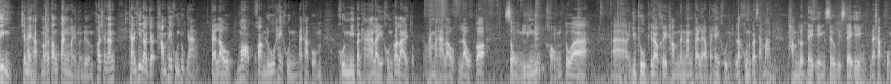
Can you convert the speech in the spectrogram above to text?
ดิ้นใช่ไหมครับมันก็ต้องตั้งใหม่เหมือนเดิม เพราะฉะนั้นแทนที่เราจะทำให้คุณทุกอย่าง แต่เรามอบความรู้ให้คุณนะครับผมคุณมีปัญหาอะไรคุณก็ไลน์มาหาเราเราก็ส่งลิงก์ของตัว อ่า YouTube ที่เราเคยทำนั้นๆ ไปแล้วไปให้คุณ แล้วคุณก็สามารถทำรถได้เองเซอร์วิสได้เองนะครับผม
